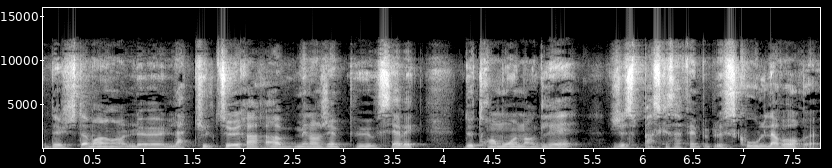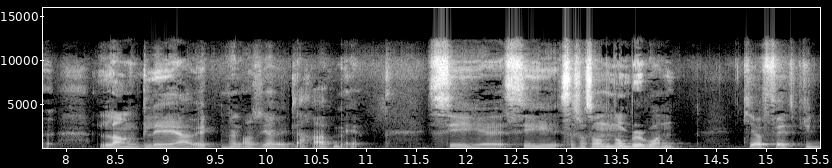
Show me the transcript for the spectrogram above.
de justement le, la culture arabe mélangée un peu aussi avec deux trois mots en anglais juste parce que ça fait un peu plus cool d'avoir euh, l'anglais avec mélangé avec l'arabe mais c'est euh, c'est sa chanson Number One qui a fait plus de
